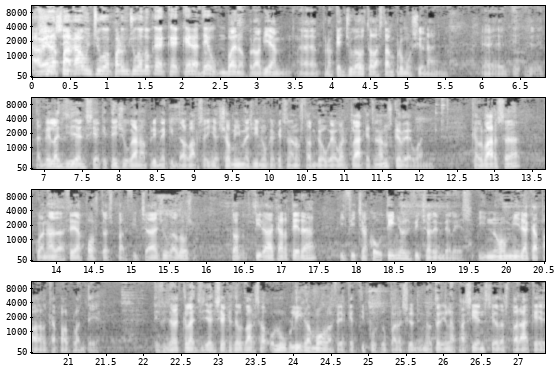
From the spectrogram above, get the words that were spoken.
no? Haver, sí, de sí, pagar però- un jugador, per un jugador que, que, que era teu. Bueno, però aviam, eh, però aquest jugador te l'estan promocionant. Eh, eh, també l'exigència que té jugant al primer equip del Barça, i això m'imagino que aquests nanos també ho veuen, clar, aquests nanos que veuen que el Barça, quan ha de fer apostes per fitxar jugadors, toc, tira de cartera i fitxa Coutinho i fitxa Dembélés, i no mira cap al, cap al planter. És veritat que l'exigència que té el Barça l'obliga molt a fer aquest tipus d'operacions i no tenir la paciència d'esperar que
